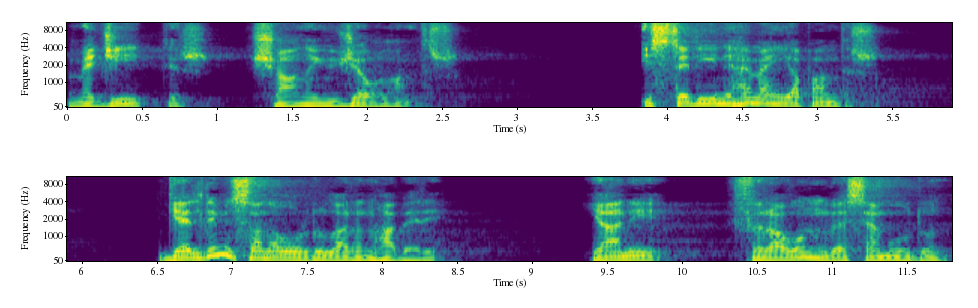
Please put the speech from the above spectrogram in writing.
meciddir, şanı yüce olandır. İstediğini hemen yapandır. Geldi mi sana orduların haberi? Yani Firavun ve Semud'un.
